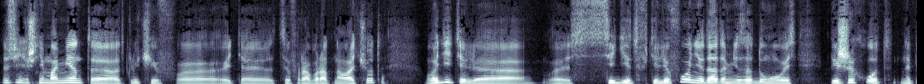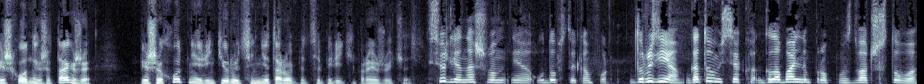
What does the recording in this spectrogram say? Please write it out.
На сегодняшний момент, э, отключив э, эти цифры обратного отчета, водитель э, сидит в телефоне, да, там не задумываясь, пешеход, на пешеходных же также – Пешеход не ориентируется, не торопится перейти проезжую часть. Все для нашего э, удобства и комфорта. Друзья, готовимся к глобальным пробкам. С 26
